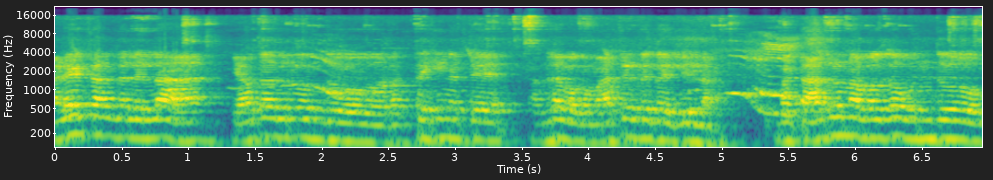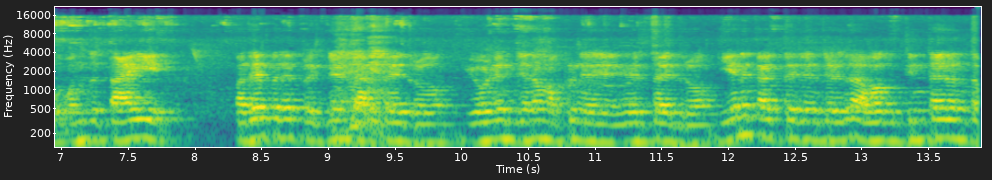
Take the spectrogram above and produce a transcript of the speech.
ಹಳೆ ಕಾಲದಲ್ಲೆಲ್ಲ ಯಾವ್ದಾದ್ರು ಒಂದು ರಕ್ತಹೀನತೆ ಅಂದ್ರೆ ಅವಾಗ ಮಾತ್ರೆಗಳೆಲ್ಲ ಇರ್ಲಿಲ್ಲ. ಬಟ್ ಆದ್ರೂ ಅವಾಗ ಒಂದು ಒಂದು ತಾಯಿ ಪದೇ ಪದೇ ಪ್ರೆಗ್ನೆಂಟ್ ಆಗ್ತಾ ಇದ್ರು ಏಳೆಂಟು ಜನ ಮಕ್ಕಳು ಹೇಳ್ತಾ ಇದ್ರು. ಏನಕ್ಕೆ ಆಗ್ತಾ ಇದೆ ಅಂತ ಹೇಳಿದ್ರೆ, ಅವಾಗ ತಿಂತಾ ಇರೋಂಥ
